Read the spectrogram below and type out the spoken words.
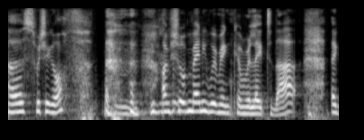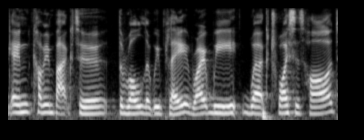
Uh, switching off. Mm. I'm sure many women can relate to that. Again, coming back to the role that we play, right? We work twice as hard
